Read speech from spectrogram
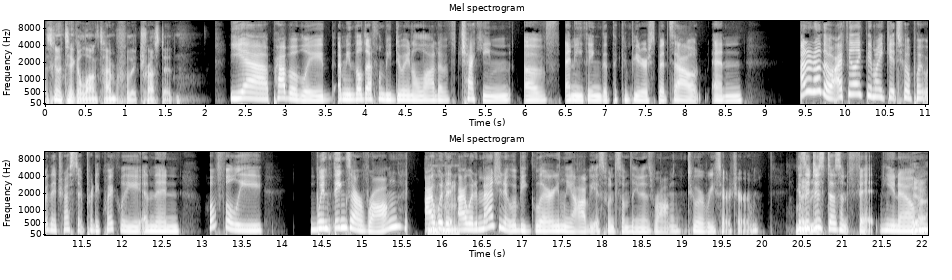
it's going to take a long time before they trust it. Yeah, probably. I mean, they'll definitely be doing a lot of checking of anything that the computer spits out. And I don't know, though. I feel like they might get to a point where they trust it pretty quickly. And then hopefully, when things are wrong, I would Mhm. I would imagine it would be glaringly obvious when something is wrong to a researcher because it just doesn't fit, you know. Yeah.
